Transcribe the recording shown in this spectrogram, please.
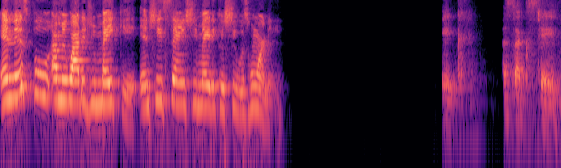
And this fool, I mean, why did you make it? And she's saying she made it because she was horny. Make a sex tape.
